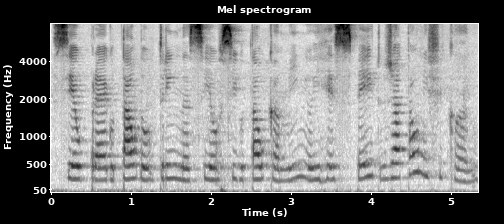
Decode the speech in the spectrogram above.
se eu prego tal doutrina, se eu sigo tal caminho e respeito, já está unificando.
